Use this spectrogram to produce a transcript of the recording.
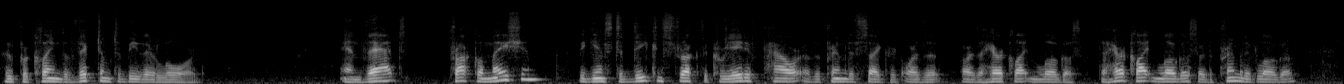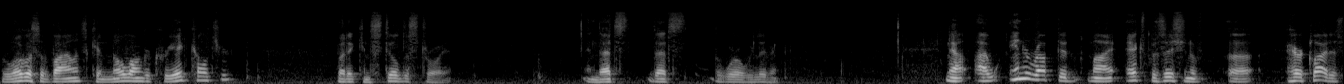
who proclaim the victim to be their Lord. And that proclamation begins to deconstruct the creative power of the primitive sacred or the, or the Heraclitan logos. The Heraclitan logos or the primitive logos, the logos of violence, can no longer create culture, but it can still destroy it. And that's, that's the world we live in. Now, I interrupted my exposition of uh, Heraclitus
